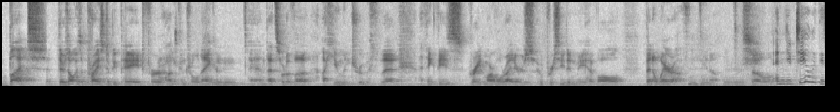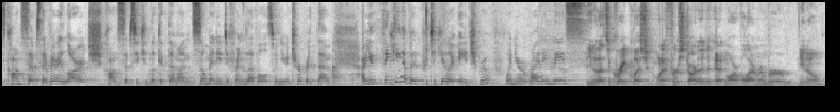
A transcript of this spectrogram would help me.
But there's always a price to be paid for uncontrolled anger. And that's sort of a, a human truth that I think these great Marvel writers who preceded me have all been aware of. You mm-hmm. know, so And you deal with these concepts. They're very large concepts. You can look at them on so many different levels when you interpret them. Are you thinking of a particular age group when you're writing these? You know, that's a great question. When I first started at Marvel, I remember, you know,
